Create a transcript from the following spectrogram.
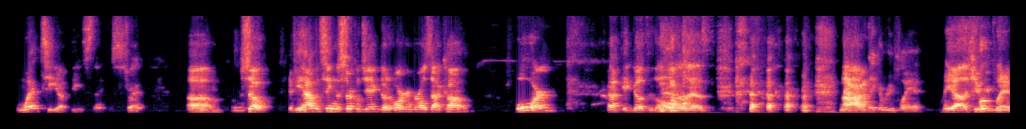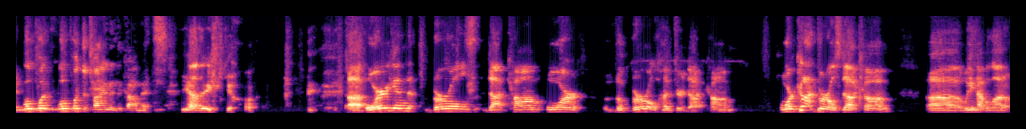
twenty of these things. That's right. Um, so if you haven't seen the circle jig, go to OregonBurls.com or I okay, go through the whole list. Now Um, they can replay it. Yeah, let's keep We'll, replaying. we'll put we'll put the time in the comments. Yeah, there you go. Uh, OregonBurls.com or theburlhunter.com or gutburls.com. Uh, we have a lot of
